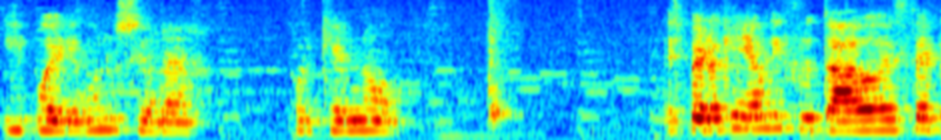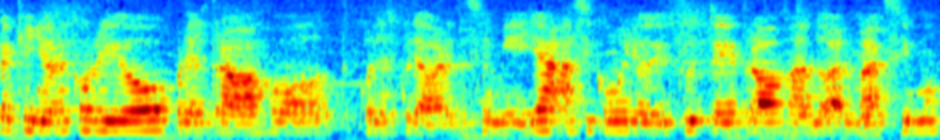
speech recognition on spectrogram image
y poder evolucionar. ¿Por qué no? Espero que hayan disfrutado este pequeño recorrido por el trabajo con las curadoras de semilla, así como yo disfruté trabajando al máximo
